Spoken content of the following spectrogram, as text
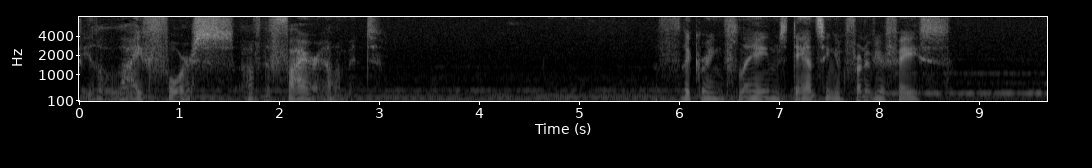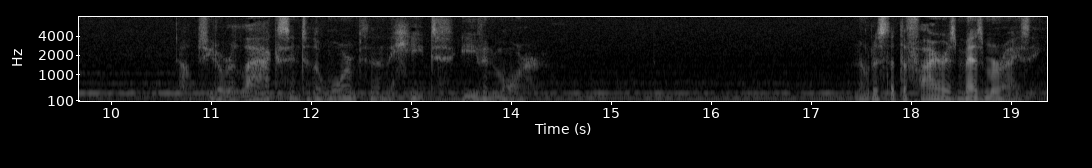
Feel the life force of the fire element. The flickering flames dancing in front of your face helps you to relax into the warmth and the heat even more. Notice that the fire is mesmerizing.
